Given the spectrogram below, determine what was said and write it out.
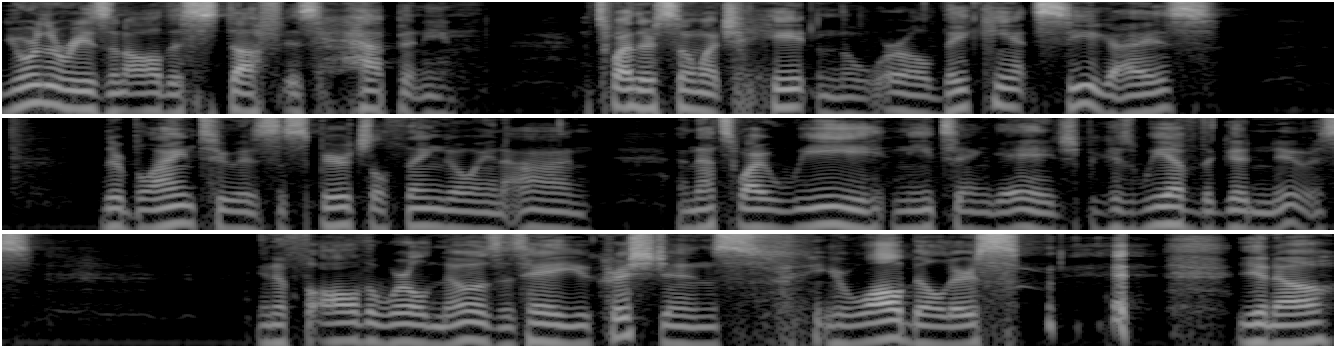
you're the reason all this stuff is happening. That's why there's so much hate in the world. They can't see, guys. They're blind to is a spiritual thing going on. And that's why we need to engage because we have the good news. And if all the world knows is, hey, you Christians, you're wall builders, you know,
